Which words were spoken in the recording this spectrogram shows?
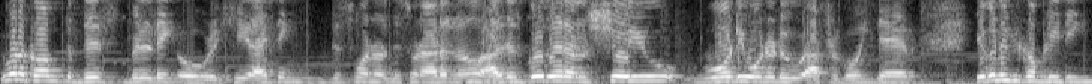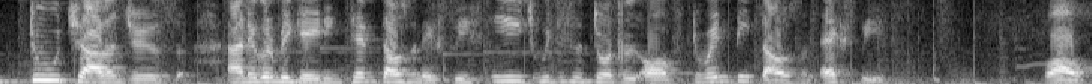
You wanna come to this building over here. I think this one or this one, I don't know. I'll just go there and i'll show you what you want to do after going there. You're going to be completing two challenges and you're going to be gaining 10,000 xps each which is a total of 20,000 xps wow.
